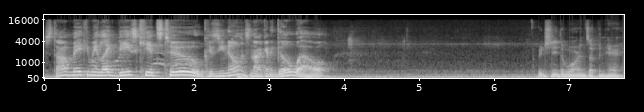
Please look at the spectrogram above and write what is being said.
Stop making me like these kids too, because you know it's not gonna go well. We just need the Warrens up in here.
